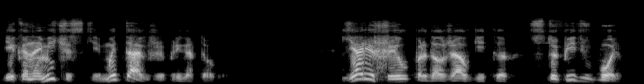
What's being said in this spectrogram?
Экономически мы также приготовлены. Я решил, продолжал Гитлер, вступить в бой.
